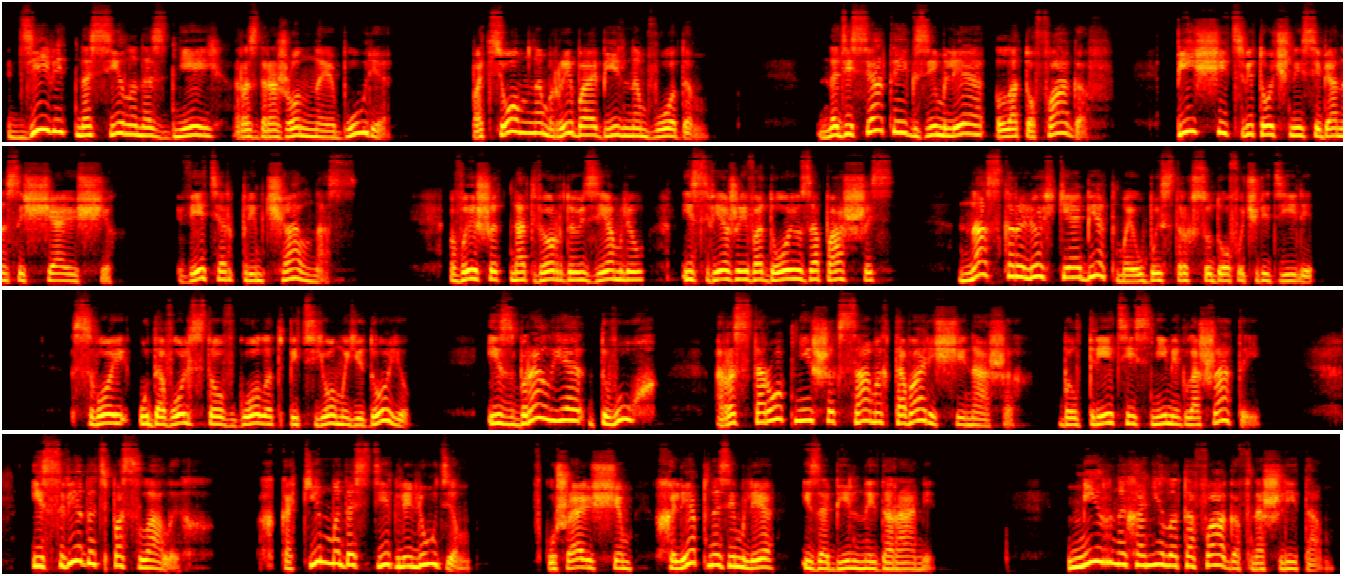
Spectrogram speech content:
Девять носила нас дней раздраженная буря по темным рыбообильным водам, на десятый к земле латофагов, пищей цветочной себя насыщающих, ветер примчал нас. Вышед на твердую землю и свежей водою запасшись, наскоро легкий обед мы у быстрых судов учредили. Свой удовольствов голод питьем и едою, избрал я двух расторопнейших самых товарищей наших, был третий с ними глашатый, и сведать послал их, к каким мы достигли людям, вкушающим хлеб на земле изобильный дарами. Мирных они латофагов нашли там,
